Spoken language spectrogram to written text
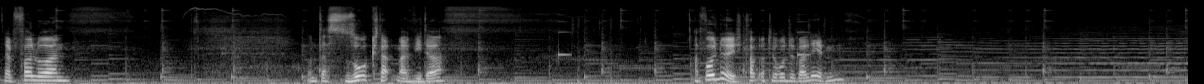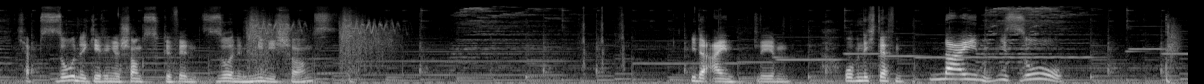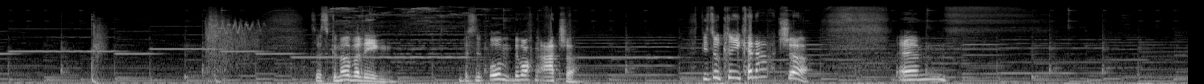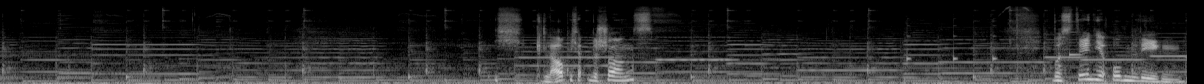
Ich habe verloren. Und das so knapp mal wieder. Obwohl, nö, ich kann noch die Runde überleben. Ich habe so eine geringe Chance zu gewinnen. So eine Mini-Chance. Wieder ein Leben. Oben nicht deffen. Nein, wieso? So, jetzt genau überlegen. Ein bisschen oben. Wir brauchen Archer. Wieso kriege ich keine Archer? Ähm... Ich glaube, ich habe eine Chance. Ich muss den hier oben legen.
